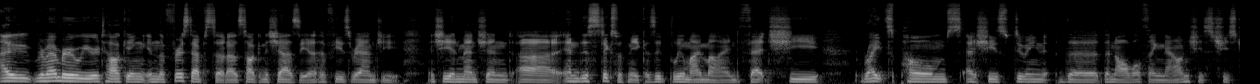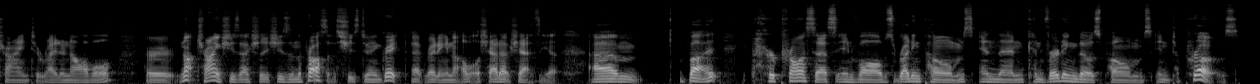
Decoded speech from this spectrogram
I remember we were talking in the first episode. I was talking to Shazia Hafiz Ramji, and she had mentioned, uh, and this sticks with me because it blew my mind that she writes poems as she's doing the the novel thing now, and she's she's trying to write a novel, or not trying. She's actually she's in the process. She's doing great at writing a novel. Shout out Shazia. Um, but her process involves writing poems and then converting those poems into prose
